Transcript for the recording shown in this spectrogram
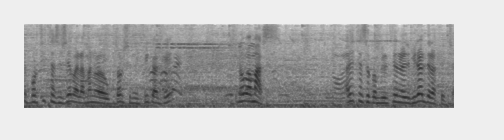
deportista se lleva la mano al aductor significa que no va más. Este se convirtió en el viral de la fecha.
